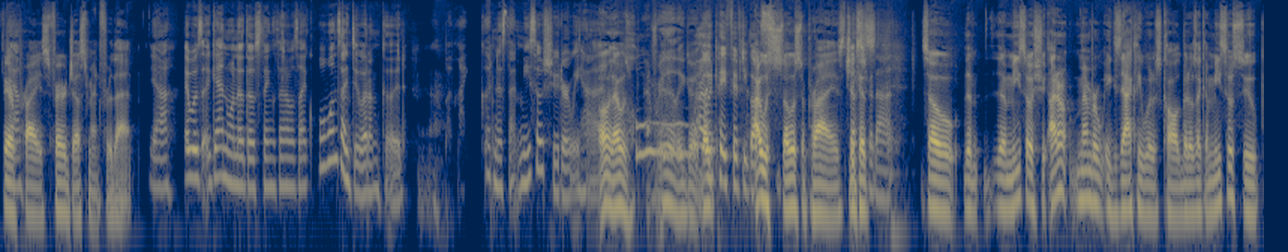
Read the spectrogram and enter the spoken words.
fair Yeah. price, fair adjustment for that. Yeah. It was again one of those things that I was like, well, once I do it, I'm good. My goodness, that miso shooter we had. Oh, that was really good. I Like, would pay 50 bucks I was so surprised just because for that. so the the miso shoot. I don't remember exactly what it's called, but it was like a miso soup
